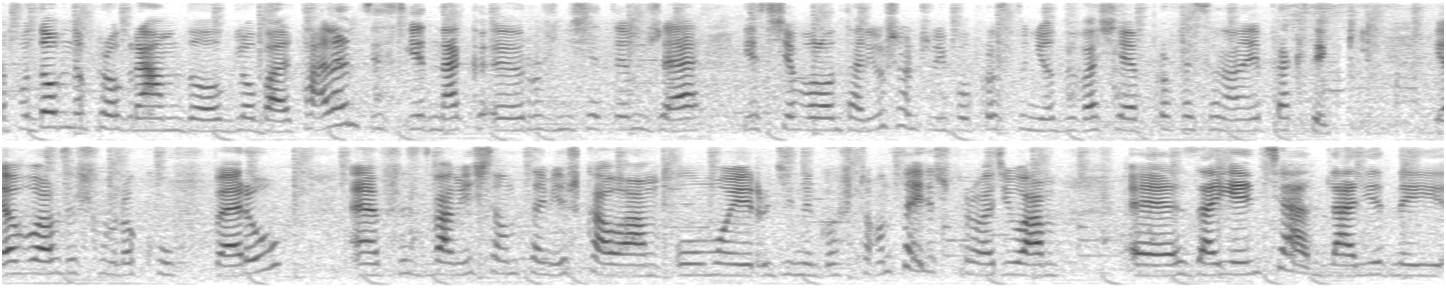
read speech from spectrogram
E, Podobny program do Global Talents jest jednak e, różni się tym, że jest się wolontariuszem, czyli po prostu nie odbywa się profesjonalnej praktyki. Ja byłam w zeszłym roku w Peru. E, Przez dwa miesiące mieszkałam u mojej rodziny goszczącej. Też prowadziłam zajęcia dla, jednej,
